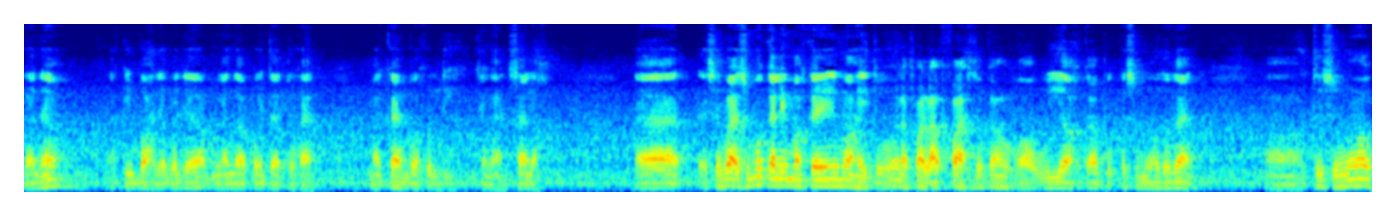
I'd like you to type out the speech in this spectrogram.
Kerana akibat daripada melanggar perintah Tuhan. Makan buah khuldi jangan. Salah Uh, sebab semua kalimah-kalimah itu lafaz-lafaz tu kan rawiyah ke apa ke semua tu kan. Uh, itu semua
